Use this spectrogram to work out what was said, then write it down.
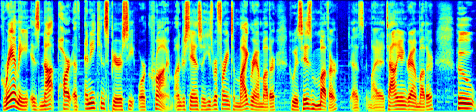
Grammy is not part of any conspiracy or crime. Understand? So he's referring to my grandmother, who is his mother, as my Italian grandmother, who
